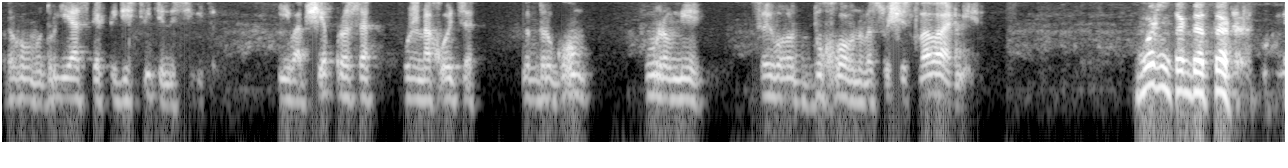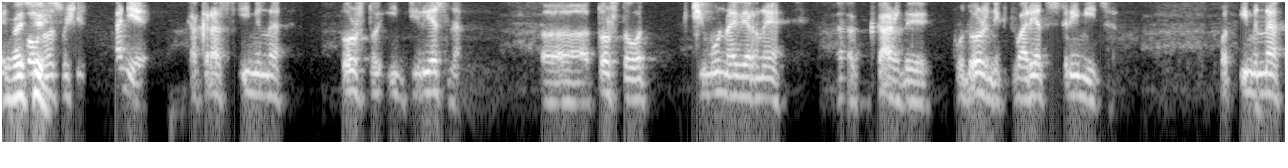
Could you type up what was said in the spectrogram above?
по-другому другие аспекты действительности видят. И вообще просто уже находятся на другом уровне своего духовного существования. Можно тогда так, Василий? существование как раз именно то, что интересно, э, то, что вот к чему, наверное, э, каждый художник, творец стремится. Вот именно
